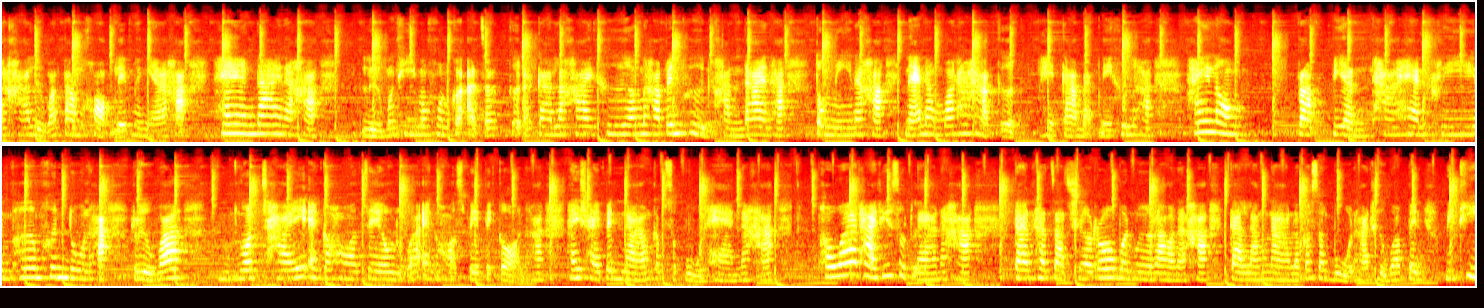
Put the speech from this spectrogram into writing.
นะคะ หรือว่าตามขอบเล็บอย่างเงี้ยนะคะ แห้งได้นะคะ หรือบางทีบางคนก็อาจจะเกิดอาการระคายเคืองนะคะ เป็นผื่นคันได้นะคะ ตรงนี้นะคะ แนะนำว่าถ้าหากเกิดเหตุการณ์แบบนี้ขึ้นนะคะ ให้ลองปรับเปลี่ยนทาแฮนด์ครีมเพิ่มขึ้นดูนะคะ หรือว่างดใช้แอลกอฮอล์เจลหรือว่าแอลกอฮอล์สเปรย์ไปก่อนนะคะ ให้ใช้เป็นน้ำกับสบู่แทนนะคะ เพราะว่าท้ายที่สุดแล้วนะคะ การขจัดเชื้อโรคบนมือเรานะคะ การล้างน้ำแล้วก็สบู่นะคะ ถือว่าเป็นวิธี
